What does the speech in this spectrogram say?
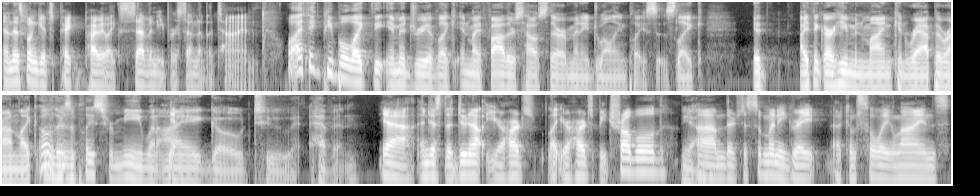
and this one gets picked probably like 70% of the time. Well, I think people like the imagery of like in my father's house there are many dwelling places. Like it I think our human mind can wrap around like, oh, there's a place for me when I go to heaven. Yeah, and just the do not let your hearts let your hearts be troubled. Yeah. Um, there's just so many great uh, consoling lines.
